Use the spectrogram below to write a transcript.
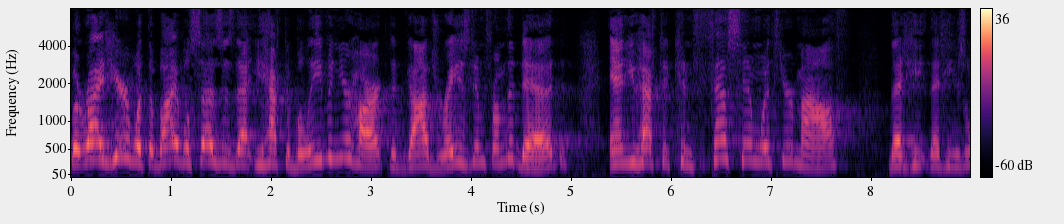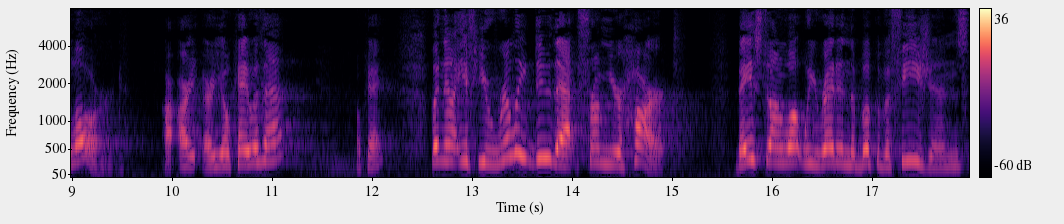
But right here, what the Bible says is that you have to believe in your heart that God's raised him from the dead, and you have to confess him with your mouth that, he, that he's Lord. Are, are, are you okay with that? Okay. But now, if you really do that from your heart, based on what we read in the book of Ephesians,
